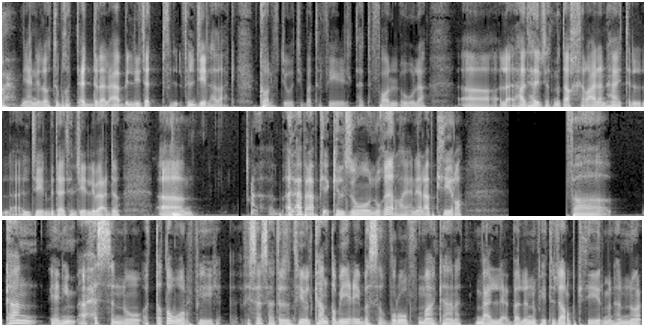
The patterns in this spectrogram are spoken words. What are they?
صح. يعني لو تبغى تعد الألعاب اللي جت في الجيل هذاك. Call of Duty Battlefield Titanfall الأولى. آه لا هذه هذه جت متأخرة على نهاية الجيل بداية الجيل اللي بعده. آه ألعاب ألعاب Killzone وغيرها يعني ألعاب كثيرة. ف كان يعني أحس إنه التطور في في سلسلة Resident Evil كان طبيعي بس الظروف ما كانت مع اللعبة لأنه في تجارب كثير من هالنوع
